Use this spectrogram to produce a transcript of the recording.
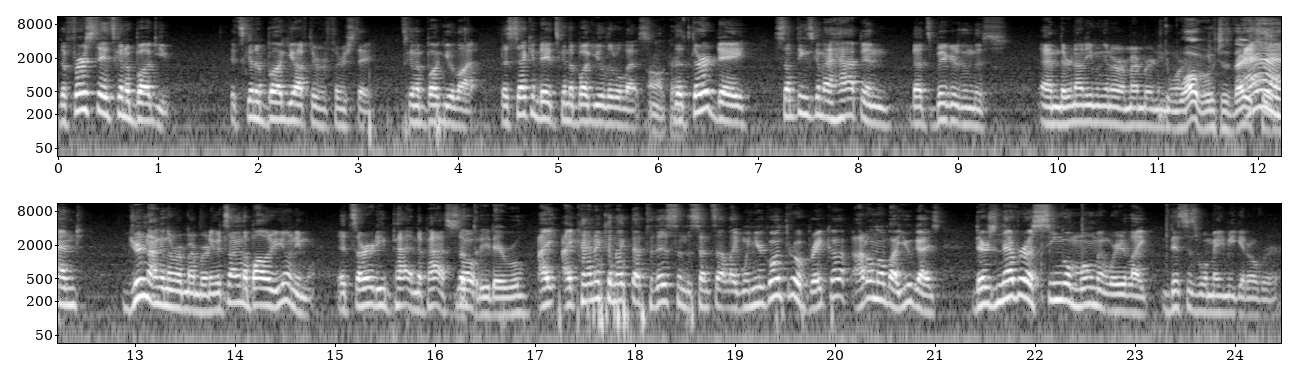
the first day it's gonna bug you. It's gonna bug you after the first day. It's gonna bug you a lot. The second day it's gonna bug you a little less. Oh, okay. The third day something's gonna happen that's bigger than this, and they're not even gonna remember anymore Whoa, which is very true. and you're not going to remember it. It's not going to bother you anymore. It's already pat in the past. the So three day rule. I, I kind of connect that to this in the sense that like when you're going through a breakup, I don't know about you guys. There's never a single moment where you're like, "This is what made me get over her."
